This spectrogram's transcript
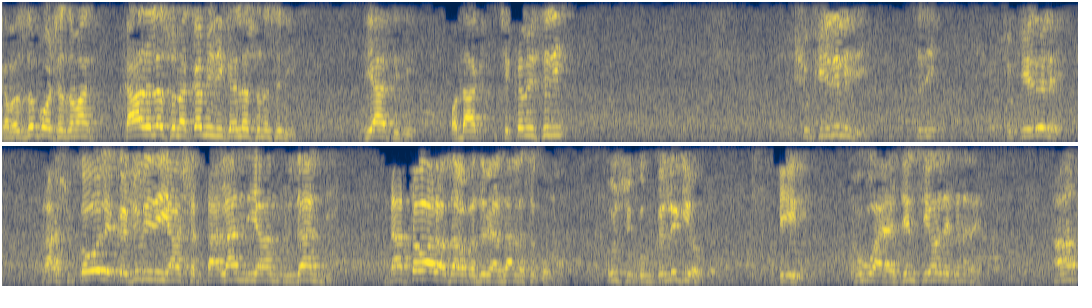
کا بس زه پوښتنه زما کاله لسونه کمی دي کله لسونه سړي زیات دي او دا چې کمی سړي شکیدلی دي سری شکیدلی را شکول کجوري دي یا شتالان دي یا امرودان دي دا تواله دا به زه ځان لسه کوم او شي کوم کلګي او ډیری نو وایا جنس یو ده کنه ها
